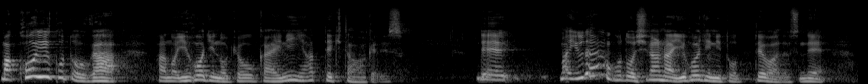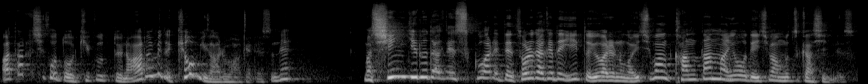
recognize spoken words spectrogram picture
まあ、こういうことがあの違法人の教会にやってきたわけです。で、まあ、ユダヤのことを知らない違法人にとってはですね新しいことを聞くっていうのはある意味で興味があるわけですね。まあ、信じるだけで救われてそれだけでいいと言われるのが一番簡単なようで一番難しいんです。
